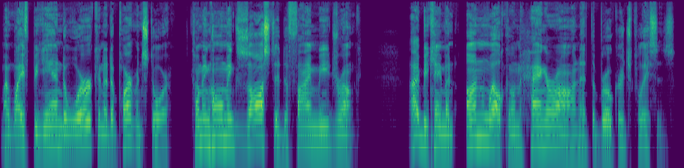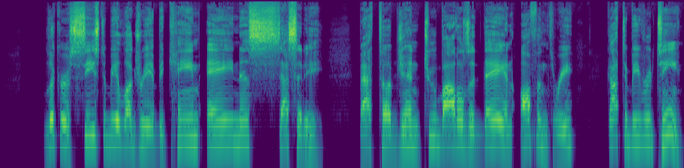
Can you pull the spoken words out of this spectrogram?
My wife began to work in a department store, coming home exhausted to find me drunk. I became an unwelcome hanger on at the brokerage places. Liquor ceased to be a luxury, it became a necessity. Bathtub gin, two bottles a day, and often three, got to be routine.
